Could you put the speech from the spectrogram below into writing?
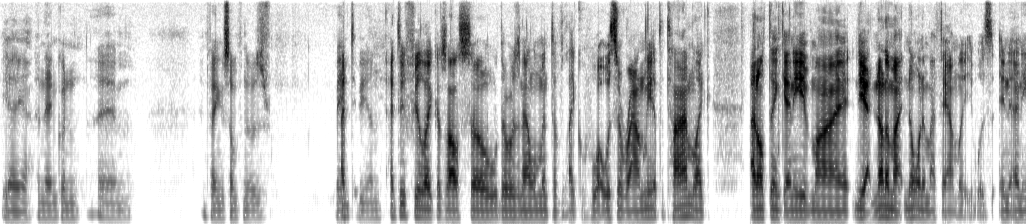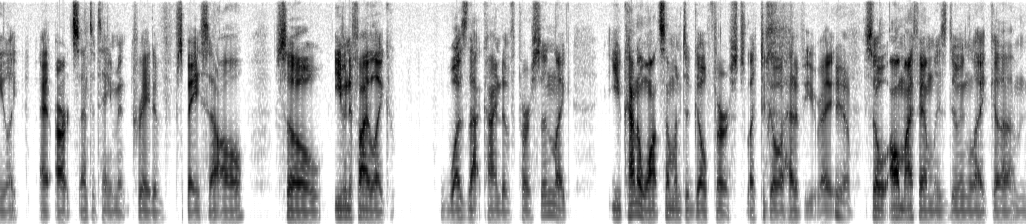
yeah, yeah. and then going um, and finding something that was meant to be in. I do feel like there's also there was an element of like what was around me at the time. Like I don't think any of my yeah none of my no one in my family was in any like arts, entertainment, creative space at all. So even if I like was that kind of person, like you kind of want someone to go first, like to go ahead of you, right? Yeah. So all my family is doing like um,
